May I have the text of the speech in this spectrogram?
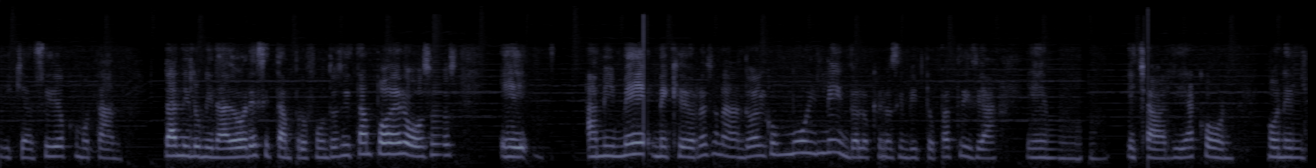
y que han sido como tan, tan iluminadores y tan profundos y tan poderosos, eh, a mí me, me, quedó resonando algo muy lindo lo que nos invitó Patricia en Echavarría con, con el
